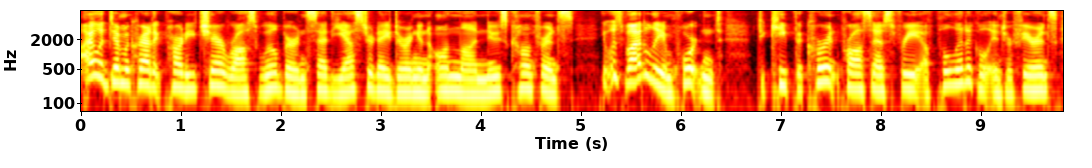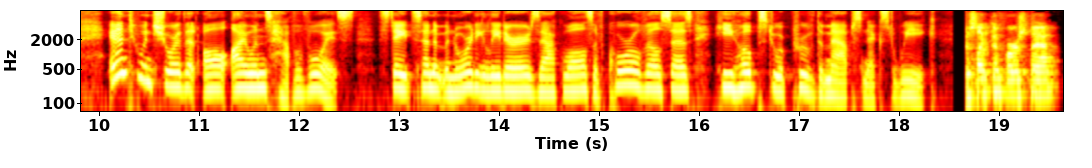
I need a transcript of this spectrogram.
Iowa Democratic Party Chair Ross Wilburn said yesterday during an online news conference it was vitally important to keep the current process free of political interference and to ensure that all Iowans have a voice. State Senate Minority Leader Zach Wahls of Coralville says he hopes to approve the maps next week. Just like the first map,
